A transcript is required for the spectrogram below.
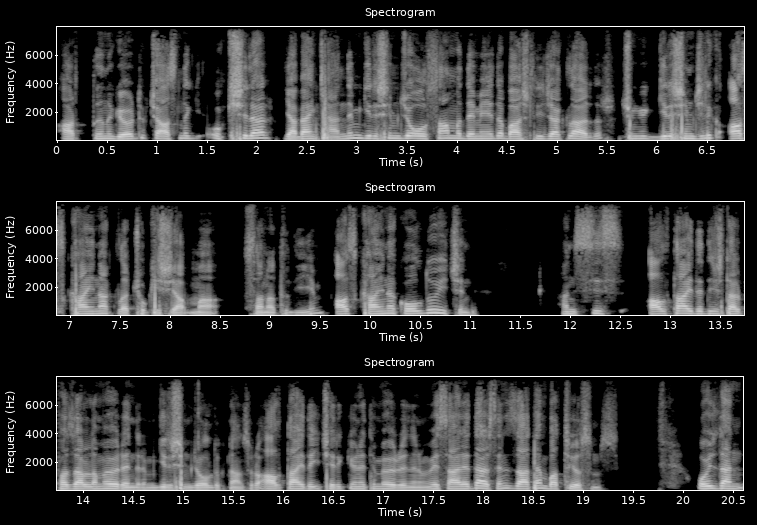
arttığını gördükçe aslında o kişiler ya ben kendim girişimci olsam mı demeye de başlayacaklardır. Çünkü girişimcilik az kaynakla çok iş yapma sanatı diyeyim. Az kaynak olduğu için hani siz 6 ayda dijital pazarlama öğrenirim girişimci olduktan sonra. 6 ayda içerik yönetimi öğrenirim vesaire derseniz zaten batıyorsunuz. O yüzden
